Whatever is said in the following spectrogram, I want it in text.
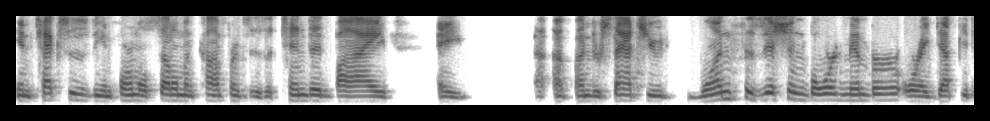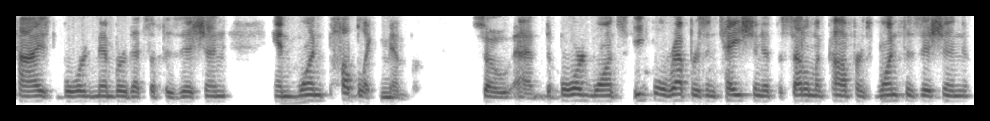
In Texas, the informal settlement conference is attended by a under statute, one physician board member or a deputized board member that's a physician, and one public member. So uh, the board wants equal representation at the settlement conference, one physician,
